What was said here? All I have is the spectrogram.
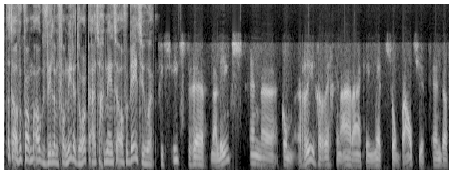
Dat overkwam ook Willem van Middendorp uit de gemeente Overbetuwe. fiets iets te ver naar links en eh, kom regelrecht in aanraking met zo'n paaltje. En dat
